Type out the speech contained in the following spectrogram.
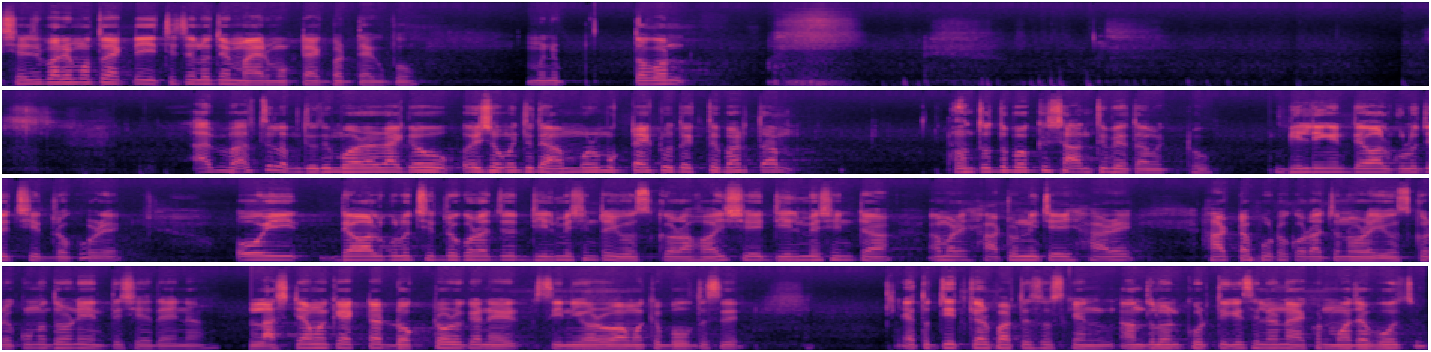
শেষবারের মতো একটা ইচ্ছে ছিল যে মায়ের মুখটা একবার দেখব। মানে তখন আমি ভাবছিলাম, যদি মরার আগেও ওই সময় যদি আম্মুর মুখটা একটু দেখতে পারতাম, অন্তত পক্ষে শান্তি পেতাম একটু। বিল্ডিংয়ের দেওয়ালগুলো যে ছিদ্র করে, ওই দেওয়ালগুলো ছিদ্র করার যে ড্রিল মেশিনটা ইউজ করা হয়, সেই ড্রিল মেশিনটা আমার হাঁটুর নিচে এই হাড়ে হাড়টা ফুটো করার জন্য ওরা ইউজ করে, কোনো ধরনের এনতে সে দেয় না। লাস্টে আমাকে একটা ডক্টর ওখানে সিনিয়রও আমাকে বলতেছে, এত চিৎকার পারতেছোস কেন? আন্দোলন করতে গেছিলে না, এখন মজা বোঝো।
